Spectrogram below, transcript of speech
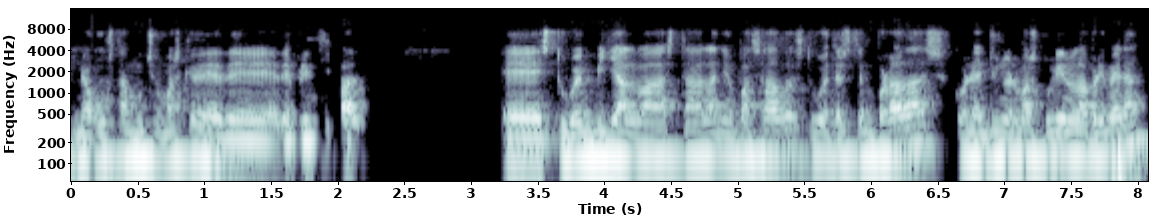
me gusta mucho más que de principal. Eh, estuve en Villalba hasta el año pasado, estuve tres temporadas con el junior masculino la primera,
